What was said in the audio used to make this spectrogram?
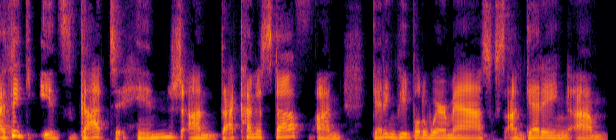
I think it's got to hinge on that kind of stuff, on getting people to wear masks, on getting um,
